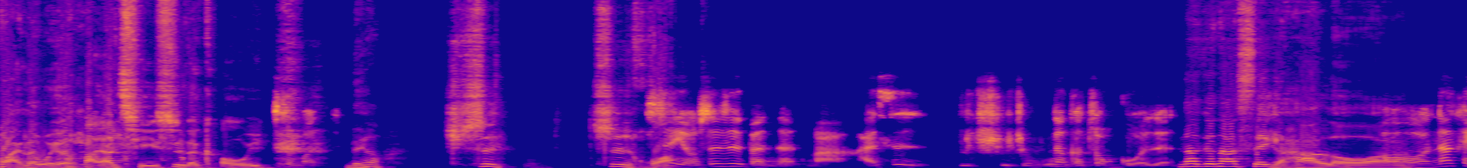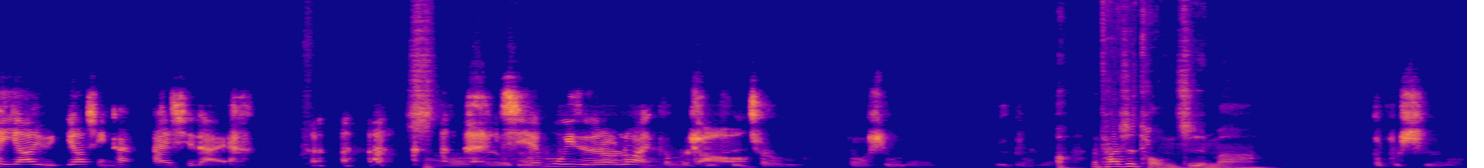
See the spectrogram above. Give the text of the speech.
完了，我又好像歧视的口语。什么没有，是是华室友是日本人吗？还是是中国那个中国人？那跟他 say 个 hello 啊。哦，那可以邀与邀请他一起来啊！节目一直都乱搞，常保守的，你懂的。哦，那他是同志吗？他不是哦，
